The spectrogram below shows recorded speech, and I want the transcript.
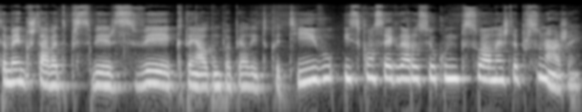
Também gostava de perceber se vê que tem algum papel educativo e se consegue dar o seu cunho pessoal nesta personagem.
